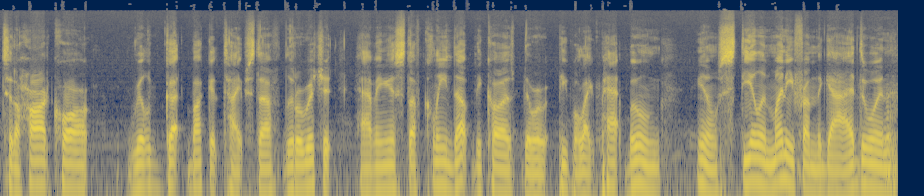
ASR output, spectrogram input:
to the hardcore, real gut bucket type stuff. Little Richard having his stuff cleaned up because there were people like Pat Boone, you know, stealing money from the guy, doing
